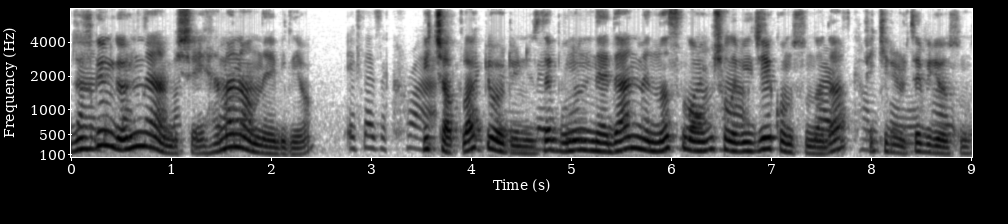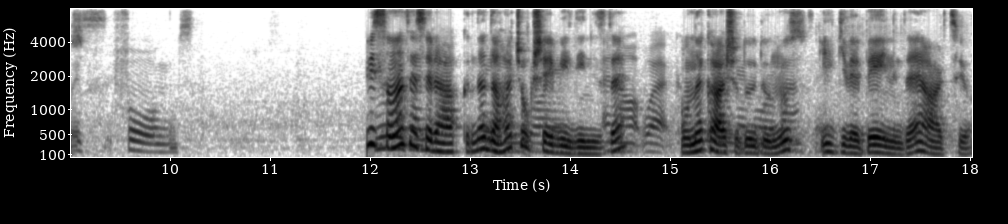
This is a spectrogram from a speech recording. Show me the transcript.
Düzgün görünmeyen bir şeyi hemen anlayabiliyor. Bir çatlak gördüğünüzde bunun neden ve nasıl olmuş olabileceği konusunda da fikir yürütebiliyorsunuz. Bir sanat eseri hakkında daha çok şey bildiğinizde ona karşı duyduğunuz ilgi ve beğeni de artıyor.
